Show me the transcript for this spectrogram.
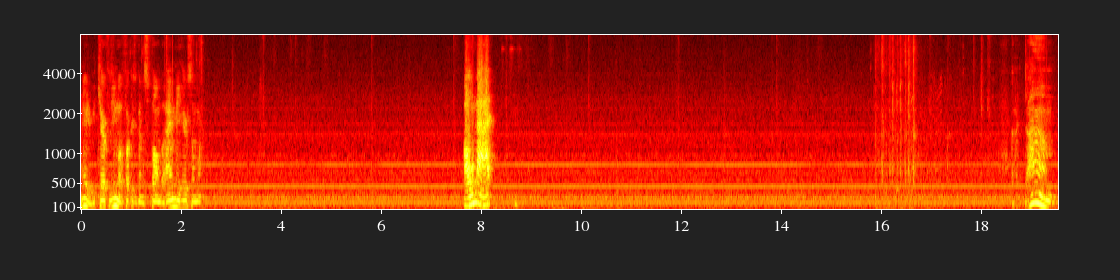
I need to be careful. These motherfuckers gonna spawn behind me here somewhere. Oh, not. God damn.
